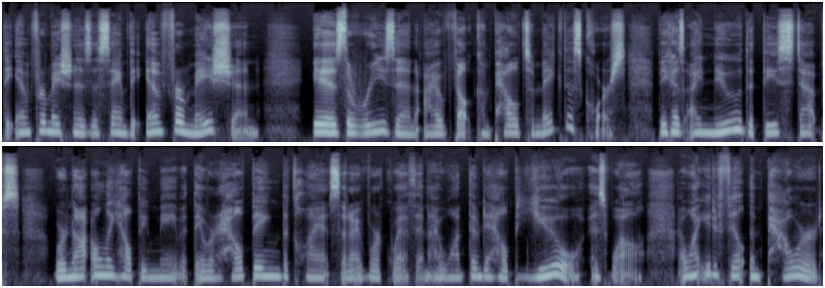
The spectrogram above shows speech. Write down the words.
the information is the same. The information is the reason I felt compelled to make this course because I knew that these steps were not only helping me, but they were helping the clients that I work with. And I want them to help you as well. I want you to feel empowered.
